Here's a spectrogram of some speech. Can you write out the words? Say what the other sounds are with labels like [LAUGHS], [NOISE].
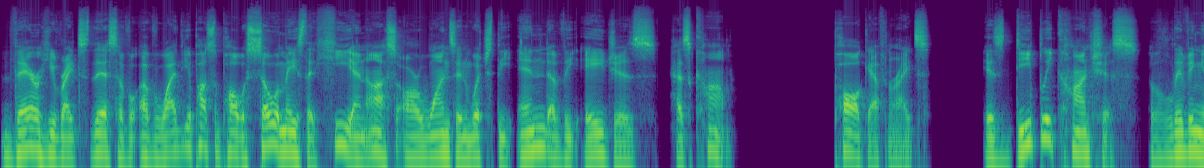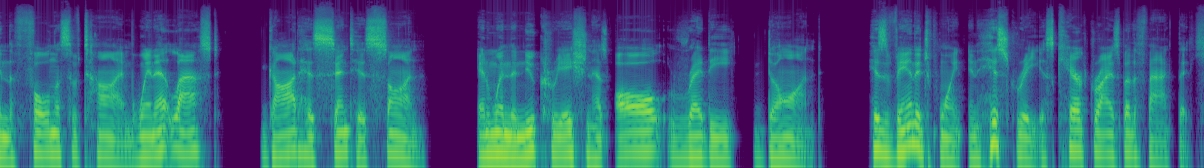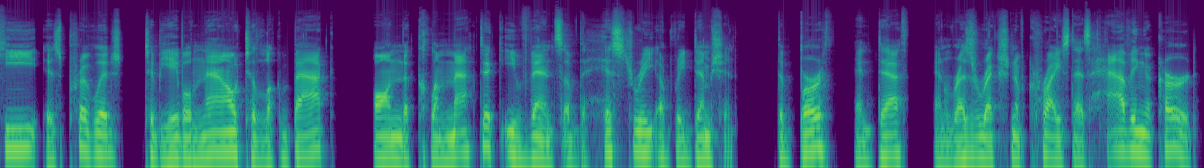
There he writes this of, of why the Apostle Paul was so amazed that he and us are ones in which the end of the ages has come. Paul, Gaffin writes, is deeply conscious of living in the fullness of time when at last God has sent his Son and when the new creation has already dawned. His vantage point in history is characterized by the fact that he is privileged to be able now to look back on the climactic events of the history of redemption, the birth and death and resurrection of Christ as having occurred.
